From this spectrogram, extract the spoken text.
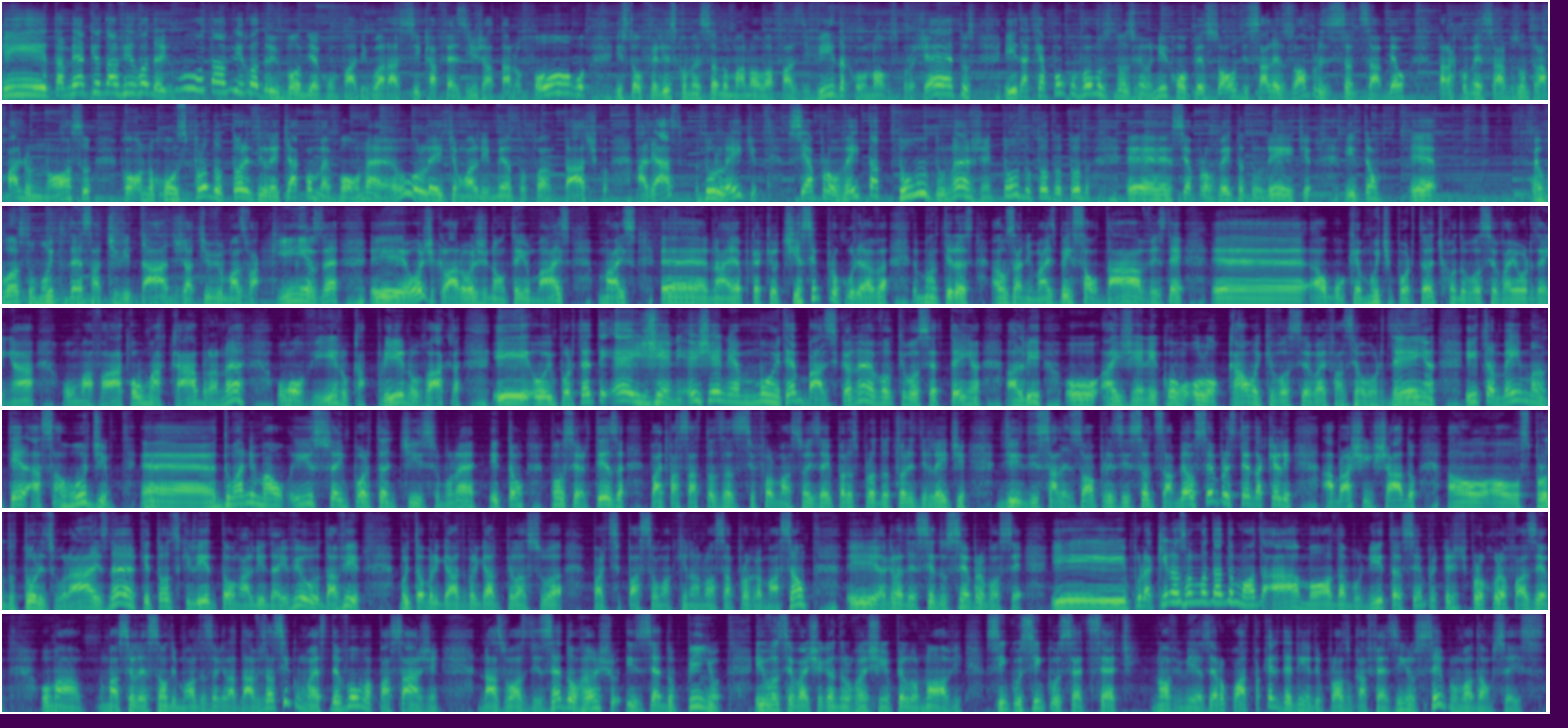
E também aqui o Davi Rodrigues. O Davi Rodrigues, bom dia, compadre Guaraci. Cafezinho já tá no fogo. Estou feliz começando uma nova fase de vida com novos projetos. E daqui a pouco vamos nos reunir com o pessoal de Salesópolis e Santa Isabel para começarmos um trabalho nosso com, com os produtores de leite. Ah, como é bom, né? O leite é um alimento fantástico. Aliás, do leite se aproveita tudo, né, gente? Tudo, tudo, tudo eh, se aproveita do leite. Então, é, eu gosto muito dessa atividade, já tive umas vaquinhas, né? E hoje, claro, hoje não tenho mais, mas é, na época que eu tinha, sempre procurava manter as- os animais bem saudáveis, né? É, algo que é muito importante quando você vai ordenhar uma vaca ou uma cabra, né? Um ovino, caprino, vaca. E o importante é a higiene. A higiene é muito, é básica, né? Que você tenha ali o, a higiene com o local em que você vai fazer a ordenha, e também manter a saúde é, do animal. Isso é importantíssimo, né? Então, com certeza, vai passar todas as informações aí para os produtores de leite de, de Salesópolis e Santa Isabel, sempre estendo aquele abraço inchado ao, aos produtores rurais, né? Que todos que lidam na lida aí, viu, Davi? Muito obrigado, obrigado pela sua participação aqui na nossa programação e agradecendo sempre a você. E por aqui nós vamos mandar do moda, ah, moda bonita, sempre que a gente procura fazer uma, uma seleção de modas agradáveis, assim como essa. Devolva a passagem nas vozes de Zé do Rancho e Zé do Pinho. E você vai chegando no ranchinho pelo 95577 9604 para aquele dedinho de prós, um cafezinho, sempre um modão para vocês.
